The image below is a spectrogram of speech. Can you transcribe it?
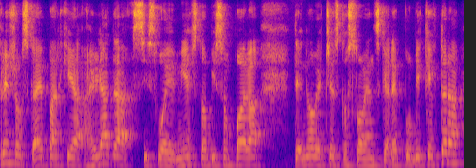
Prešovská eparchia hľadá si svoje miesto, by som povedal, tej novej Československej republike, ktorá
